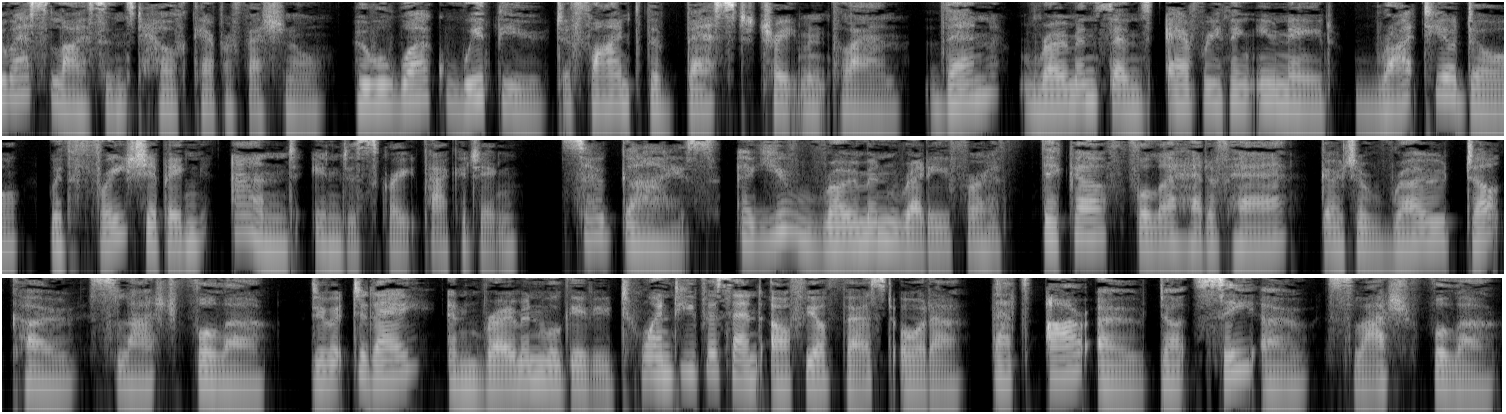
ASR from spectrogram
US licensed healthcare professional who will work with you to find the best treatment plan. Then Roman sends everything you need right to your door with free shipping and in discreet packaging. So guys, are you Roman ready for a thicker, fuller head of hair? Go to ro.co slash fuller. Do it today and Roman will give you 20% off your first order. That's ro.co slash fuller.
